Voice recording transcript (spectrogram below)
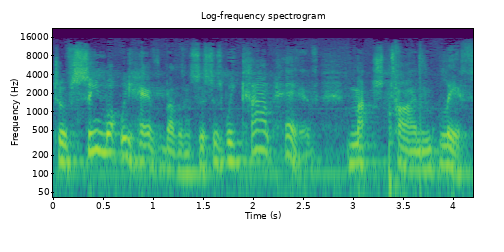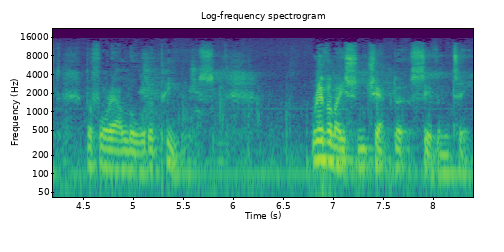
to have seen what we have, brothers and sisters. We can't have much time left before our Lord appears. Revelation chapter 17.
